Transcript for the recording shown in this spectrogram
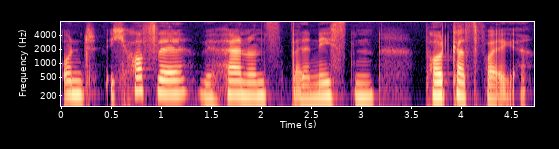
und ich hoffe, wir hören uns bei der nächsten Podcast-Folge.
